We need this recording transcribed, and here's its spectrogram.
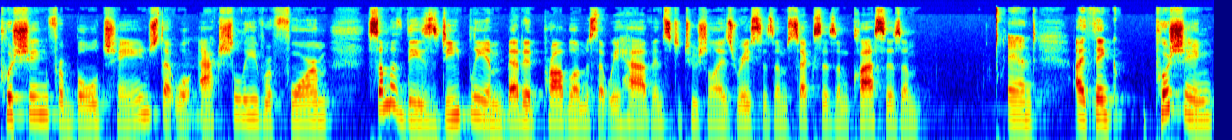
pushing for bold change that will actually reform some of these deeply embedded problems that we have institutionalized racism, sexism, classism. And I think pushing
